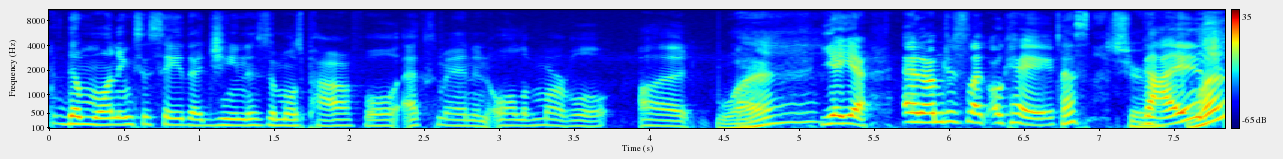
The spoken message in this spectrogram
them wanting to say that Jean is the most powerful X Man in all of Marvel. Uh, What? yeah, yeah, and I'm just like, okay, That's not true. guys, What?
